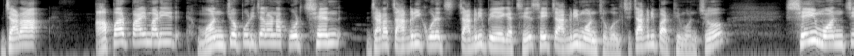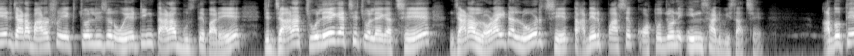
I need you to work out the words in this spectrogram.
যারা আপার প্রাইমারির মঞ্চ পরিচালনা করছেন, যারা চাকরি করে চাকরি পেয়ে গেছে, সেই চাকরি মঞ্চ বলছি, চাকরি প্রার্থী মঞ্চ সেই মঞ্চের যারা বারোশো একচল্লিশ জন ওয়েটিং, তারা বুঝতে পারে যে যারা চলে গেছে চলে গেছে, যারা লড়াইটা লড়ছে, তাদের পাশে কতজন ইন সার্ভিস আছে। আদতে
